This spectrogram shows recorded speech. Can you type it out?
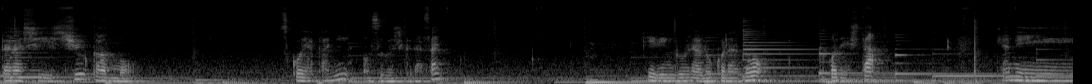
新しい1週間も健やかにお過ごしください。ヒーリングウラロコラのここでした。じゃあね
